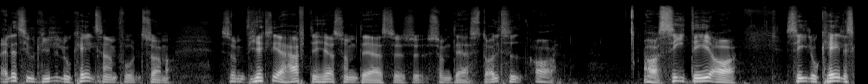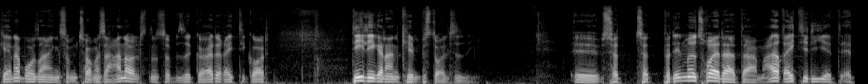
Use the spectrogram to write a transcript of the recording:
relativt lille lokalsamfund, som, som virkelig har haft det her som deres, som deres stolthed, og, og se det, og se lokale Skanderborg-drenge som Thomas Arnoldsen og så videre gøre det rigtig godt, det ligger der en kæmpe stolthed i. Øh, så, så på den måde tror jeg, der, der er meget rigtigt i, at, at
